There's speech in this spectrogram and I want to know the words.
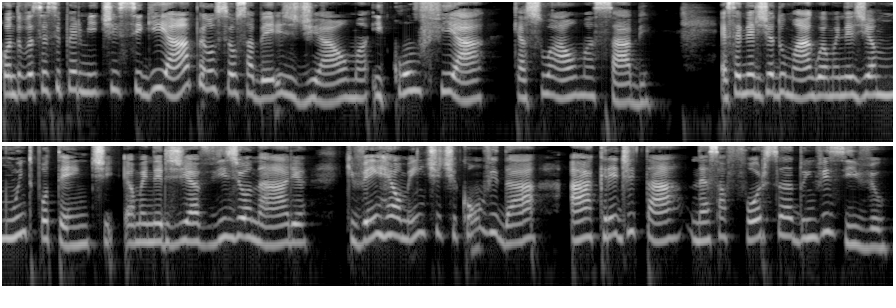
Quando você se permite se guiar pelos seus saberes de alma e confiar que a sua alma sabe. Essa energia do mago é uma energia muito potente, é uma energia visionária que vem realmente te convidar a acreditar nessa força do invisível.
